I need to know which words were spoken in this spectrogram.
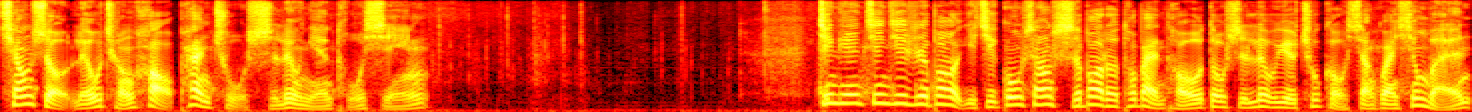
枪手刘成浩判处十六年徒刑。今天经济日报以及工商时报的头版头都是六月出口相关新闻。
